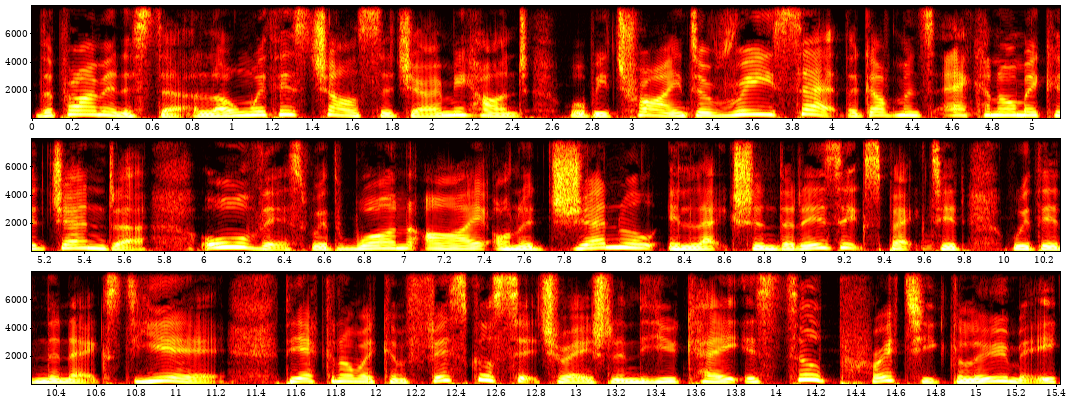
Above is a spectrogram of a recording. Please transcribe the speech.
the Prime Minister, along with his Chancellor Jeremy Hunt, will be trying to reset the government's economic agenda. All this with one eye on a general election that is expected within the next year. The economic and fiscal situation in the UK is still pretty gloomy,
